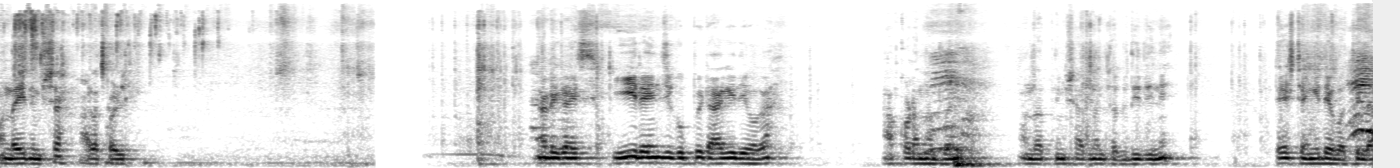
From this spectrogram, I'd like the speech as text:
ಒಂದು ಐದು ನಿಮಿಷ ಅಳ್ಕೊಳ್ಳಿ ನೋಡಿ ಗೈಸ್ ಈ ರೇಂಜಿಗೆ ಉಪ್ಪಿಟ್ಟು ಆಗಿದೆ ಇವಾಗ. ಹಾಕ್ಕೊಡೋಣ ಬನ್ನಿ. ಒಂದು ಹತ್ತು ನಿಮಿಷ ಆದಮೇಲೆ ತೆಗೆದಿದ್ದೀನಿ. ಟೇಸ್ಟ್ ಹೆಂಗಿದೆ ಗೊತ್ತಿಲ್ಲ.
